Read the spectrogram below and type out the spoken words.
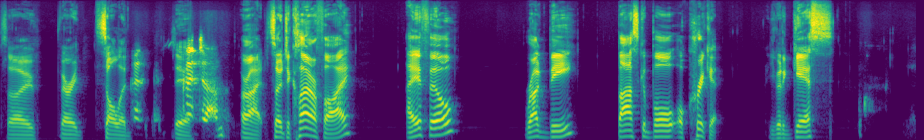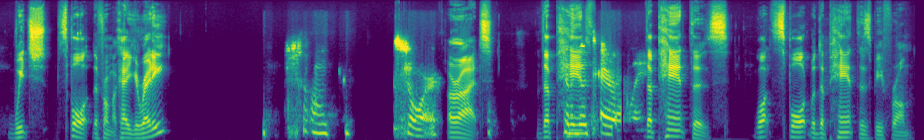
So very solid there. Good job. All right. So to clarify, AFL, rugby, basketball, or cricket. You got to guess which sport they're from. Okay, you ready? Um, sure. All right. The terribly. the Panthers. What sport would the Panthers be from?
